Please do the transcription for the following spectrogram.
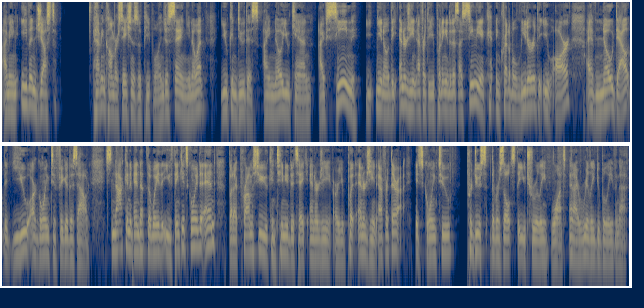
I mean, even just having conversations with people and just saying, you know what, you can do this. I know you can. I've seen, you know, the energy and effort that you're putting into this. I've seen the incredible leader that you are. I have no doubt that you are going to figure this out. It's not going to end up the way that you think it's going to end, but I promise you, you continue to take energy or you put energy and effort there. It's going to produce the results that you truly want. And I really do believe in that.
